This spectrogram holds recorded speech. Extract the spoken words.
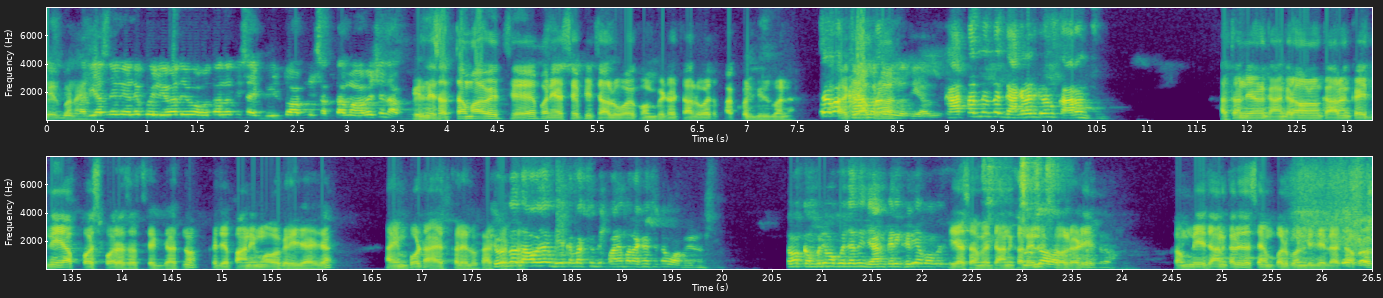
બિલ બનાવી કોઈ લેવા દેવા હોતા નથી સાહેબ બિલ તો આપની સત્તામાં આવે છે ને બિલની સત્તામાં આવે જ છે પણ એસએપી ચાલુ હોય કોમ્પ્યુટર ચાલુ હોય તો પાકું જ બિલ બને. બાકી આપણા ખાતરની અંદર ગાંગરા નીકળવાનું કારણ શું? ખાતરની ગાંગરાવાનું કારણ કંઈ જ નહીં આ ફોસ્ફરસ જ હશે એક જાતનો કે જે પાણીમાં ઓગળી જાય છે. આ ઇમ્પોર્ટ આયાત કરેલું ખાતર બે કલાક સુધી પાણીમાં રાખે છે તો ઓગળી નથી. તમે કંપનીમાં કોઈ જાતની જાણકારી ખરી આ બાબતે? યસ અમે જાણ શું કરેલી જવાબ છે આપો? ઓલરેડી મિત્રો? કંપનીએ જાણ કરી છે સેમ્પલ પણ લીધેલા છે આપણે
